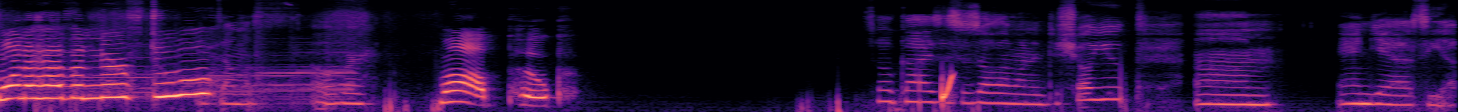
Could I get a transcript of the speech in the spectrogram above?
Wanna have a Nerf duel? It's almost over. Aw, poop. So guys, this is all I wanted to show you. Um, and yeah, see ya.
